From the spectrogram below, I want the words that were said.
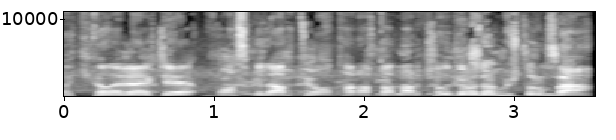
Dakikalar ilerledikçe baskı da artıyor. Taraftarlar çılgına dönmüş durumda.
